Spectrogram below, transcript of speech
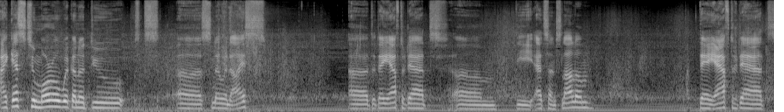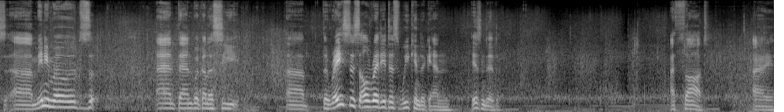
I guess tomorrow we're gonna do uh, snow and ice. Uh, the day after that, um, the Edson Slalom day after that, uh, mini modes, and then we're gonna see uh, the race is already this weekend again, isn't it? I thought. I.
